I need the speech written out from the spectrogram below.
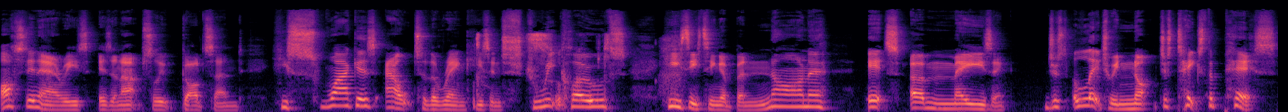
Austin Aries is an absolute godsend. He swaggers out to the ring. He's in street clothes. He's eating a banana. It's amazing. Just literally not just takes the piss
